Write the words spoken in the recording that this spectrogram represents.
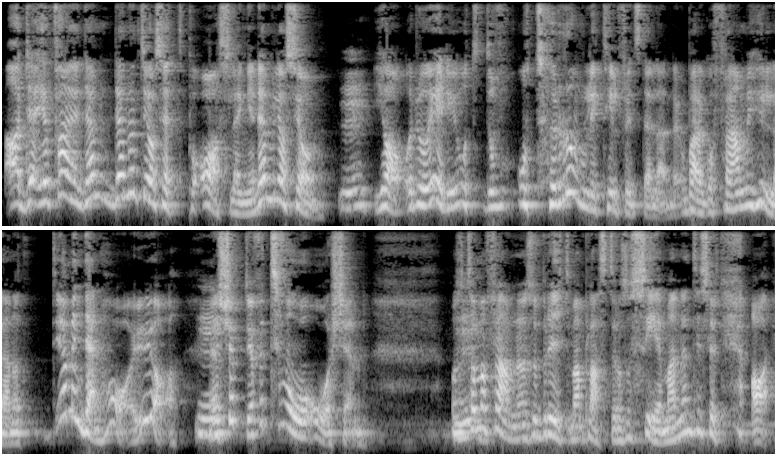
Ja, det, fan, den, den har inte jag sett på aslänge. Den vill jag se om. Mm. Ja, och då är det ju ot, då, otroligt tillfredsställande att bara gå fram i hyllan och... Ja, men den har ju jag. Mm. Den köpte jag för två år sedan. Och så tar man fram den och så bryter man plasten och så ser man den till slut. Ja,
